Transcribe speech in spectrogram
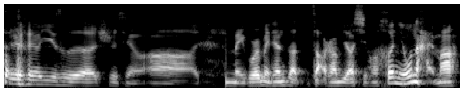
这个很有意思的事情啊。美国人每天早早上比较喜欢喝牛奶嘛，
